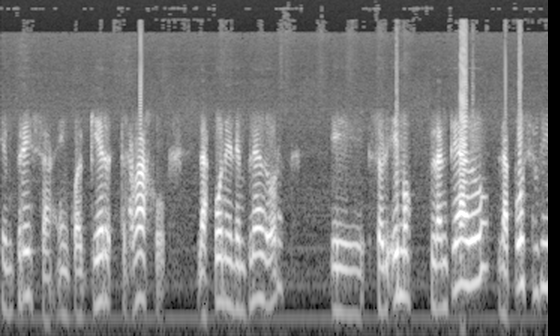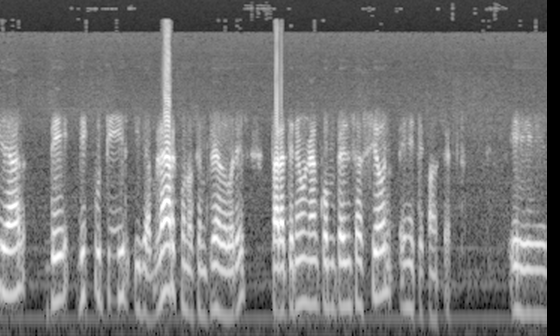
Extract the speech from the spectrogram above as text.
empresa, en cualquier trabajo, las pone el empleador, eh, hemos planteado la posibilidad de discutir y de hablar con los empleadores para tener una compensación en este concepto. Eh,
